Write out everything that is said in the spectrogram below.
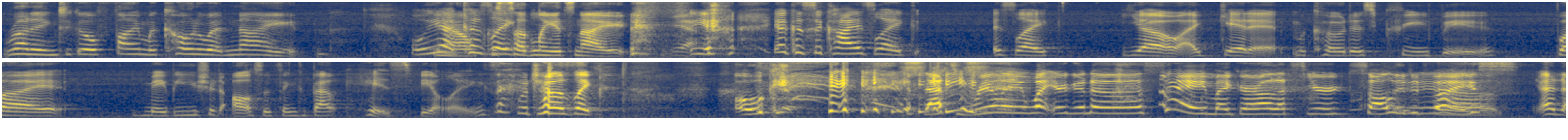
running to go find Makoto at night. well You yeah know, because like suddenly it's night. Yeah. Yeah, yeah, because Sakai's like, is like, yo, I get it. Makoto's creepy, but maybe you should also think about his feelings. Which I was like, okay. If that's really what you're gonna say, my girl, that's your solid Yeah. advice. And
